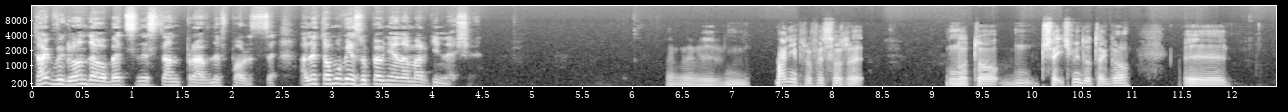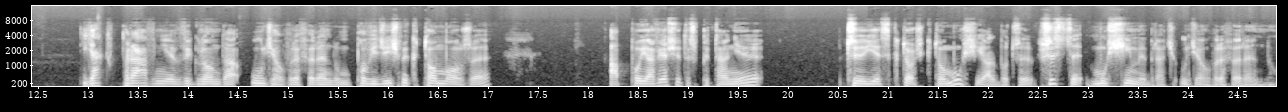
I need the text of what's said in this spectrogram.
Tak wygląda obecny stan prawny w Polsce, ale to mówię zupełnie na marginesie. Panie profesorze, no to przejdźmy do tego, y, jak prawnie wygląda udział w referendum. Powiedzieliśmy, kto może, a pojawia się też pytanie, czy jest ktoś, kto musi, albo czy wszyscy musimy brać udział w referendum?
